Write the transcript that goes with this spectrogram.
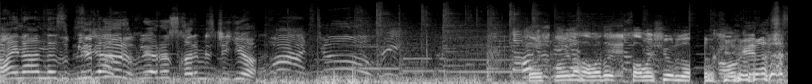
Aynı anda zıplayacağız. Zıplıyoruz. Zıplıyoruz. Karımız çekiyor. Toşko'yla havada savaşıyoruz. Kavga etmişiz.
